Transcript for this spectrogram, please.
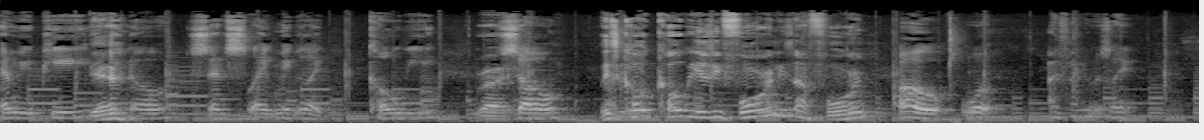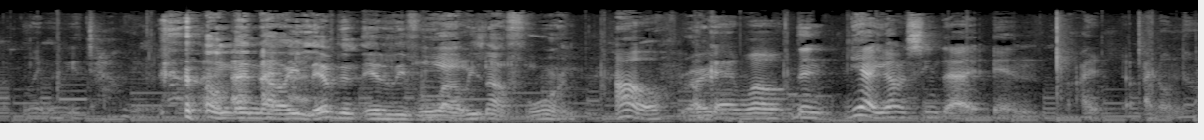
MVP. Yeah. You know, since like maybe like Kobe. Right. So. Is I Kobe, mean- Kobe? Is he foreign? He's not foreign. Oh well, I thought he was like like maybe Italian. oh man, no, he lived in Italy for a while. Yeah. But he's not foreign. Oh, Right. okay. Well, then, yeah, you haven't seen that in I, I don't know.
